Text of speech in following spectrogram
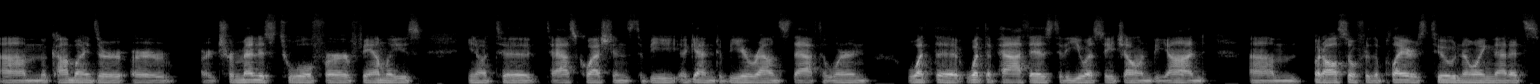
Um, the combines are, are are a tremendous tool for families, you know, to to ask questions, to be again to be around staff, to learn what the what the path is to the USHL and beyond. Um, but also for the players too, knowing that it's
